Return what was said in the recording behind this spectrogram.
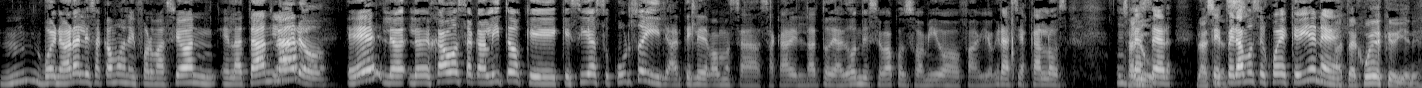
Mm, bueno, ahora le sacamos la información en la tanda. Claro. ¿Eh? Lo, lo dejamos a Carlitos que, que siga su curso y antes le vamos a sacar el dato de a dónde se va con su amigo Fabio. Gracias, Carlos. Un Salud. placer. Gracias. Te esperamos el jueves que viene. Hasta el jueves que viene.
